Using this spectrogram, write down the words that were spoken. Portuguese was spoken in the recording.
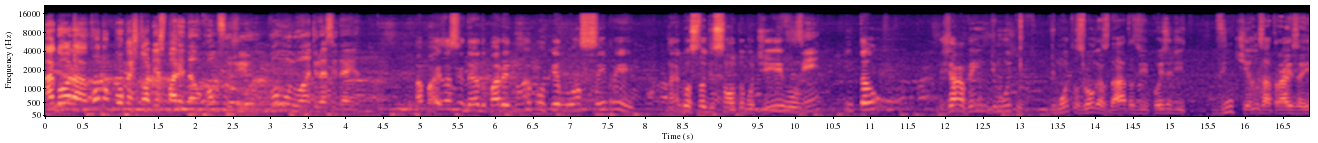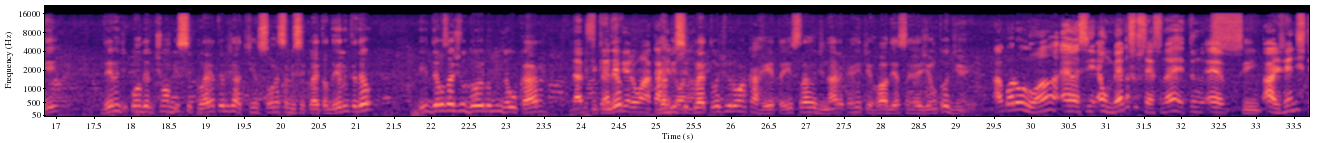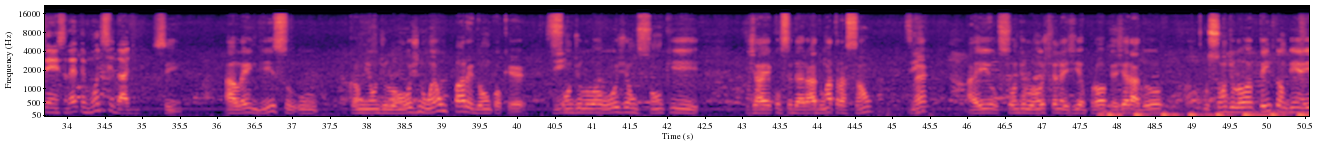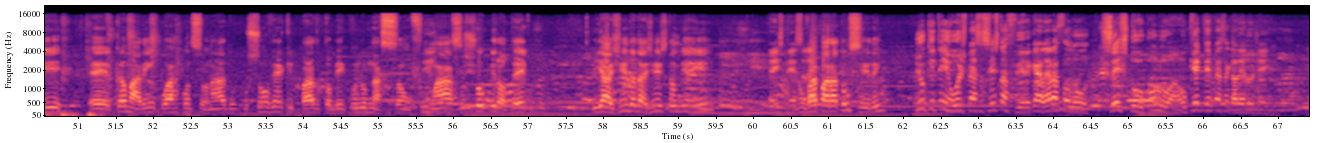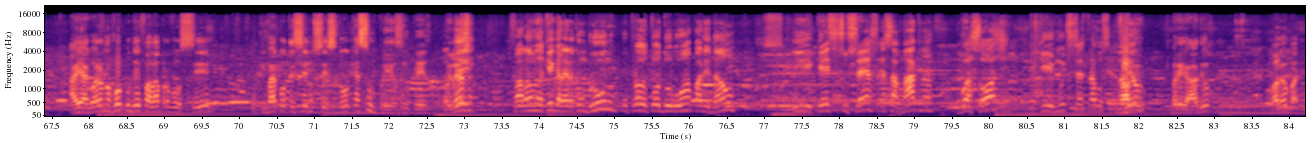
Agora, conta um pouco a história desse paredão, como surgiu, como o Luan tirou essa ideia. Rapaz, essa ideia do paredão é porque o Luan sempre né, gostou de som automotivo. Sim. Então, já vem de, muito, de muitas longas datas, de coisa de 20 anos atrás aí. Desde quando ele tinha uma bicicleta, ele já tinha som nessa bicicleta dele, entendeu? E Deus ajudou, iluminou o cara. Da bicicleta entendeu? virou uma Da carretona. bicicleta hoje virou uma carreta extraordinária que a gente roda essa região todinha aí. Agora o Luan é, assim, é um mega sucesso, né? Então, é Sim, a agenda extensa, né? Tem muita cidade. sim. Além disso, o caminhão de Luan hoje não é um paredão qualquer. Sim. O som de Luan hoje é um som que já é considerado uma atração, Sim. né? Aí o som de Luan hoje tem energia própria, gerador. O som de Luan tem também aí é, camarim com ar-condicionado. O som vem equipado também com iluminação, fumaça, show pirotécnico. E a agenda da gente também aí É extensa, não né? vai parar tão cedo, hein? E o que tem hoje pra essa sexta-feira, que a galera falou, sextou com o Luan, o que, que tem pra essa galera hoje aí? Aí agora eu não vou poder falar pra você o que vai acontecer no sextor, que é surpresa. Surpresa. Beleza? Falamos aqui, galera, com o Bruno, o produtor do Luan Paredão. E que esse sucesso, essa máquina, boa sorte e que muito sucesso pra vocês. Valeu? Obrigado. viu? Valeu, pai.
